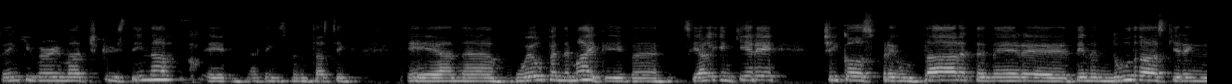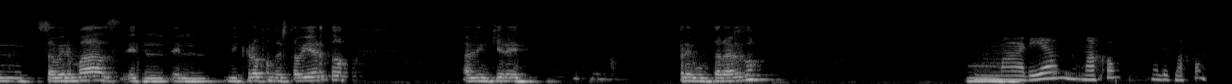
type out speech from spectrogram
Thank you very much, Cristina. Uh, I think it's fantastic. And uh, we open the mic. If, uh, si alguien quiere, chicos, preguntar, tener, eh, tienen dudas, quieren saber más, el, el micrófono está abierto. ¿Alguien quiere preguntar algo? Mm. María Majo, eres Majo.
